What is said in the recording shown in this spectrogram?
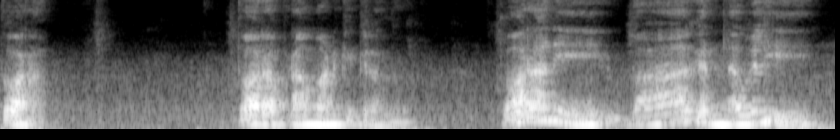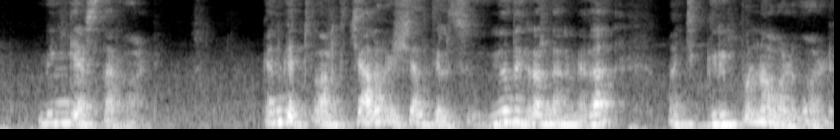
ద్వారా త్వర ప్రామాణిక గ్రంథం. తోరాని బాగా నవిలి మింగేస్తారు వాళ్ళు. కనుక వాళ్ళకి చాలా విషయాలు తెలుసు. యూధ గ్రంథాల మీద మంచి గ్రిప్ ఉన్నవాడు వాడు.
